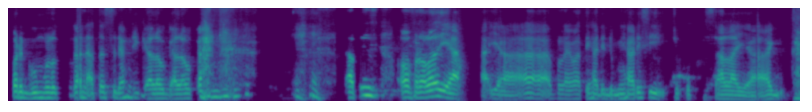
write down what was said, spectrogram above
pergumulkan atau sedang digalau-galaukan. Tapi overall ya ya melewati hari demi hari sih cukup bisa lah ya gitu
